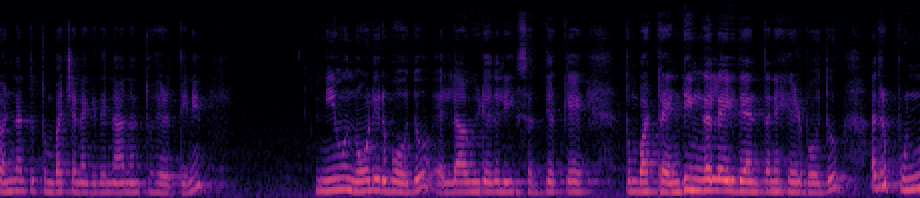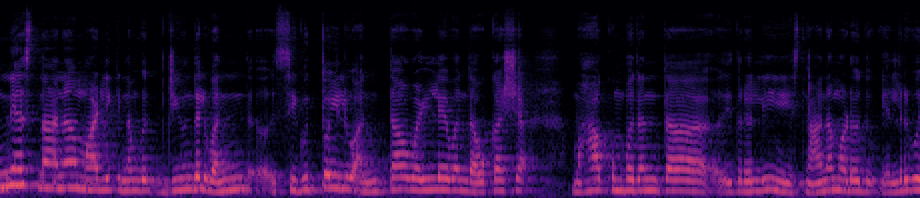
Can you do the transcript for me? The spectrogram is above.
ಕಣ್ಣಂತೂ ತುಂಬ ಚೆನ್ನಾಗಿದೆ, ನಾನಂತೂ ಹೇಳ್ತೀನಿ. ನೀವು ನೋಡಿರ್ಬೋದು, ಎಲ್ಲ ವೀಡಿಯೋದಲ್ಲಿ ಈಗ ಸದ್ಯಕ್ಕೆ ತುಂಬ ಟ್ರೆಂಡಿಂಗಲ್ಲೇ ಇದೆ ಅಂತಲೇ ಹೇಳ್ಬೋದು. ಆದರೆ ಪುಣ್ಯ ಸ್ನಾನ ಮಾಡಲಿಕ್ಕೆ ನಮ್ಗೆ ಜೀವನದಲ್ಲಿ ಒಂದು ಸಿಗುತ್ತೋ ಇಲ್ಲವೋ ಅಂಥ ಒಳ್ಳೆಯ ಒಂದು ಅವಕಾಶ ಮಹಾಕುಂಭದಂಥ ಇದರಲ್ಲಿ ಸ್ನಾನ ಮಾಡೋದು ಎಲ್ರಿಗೂ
